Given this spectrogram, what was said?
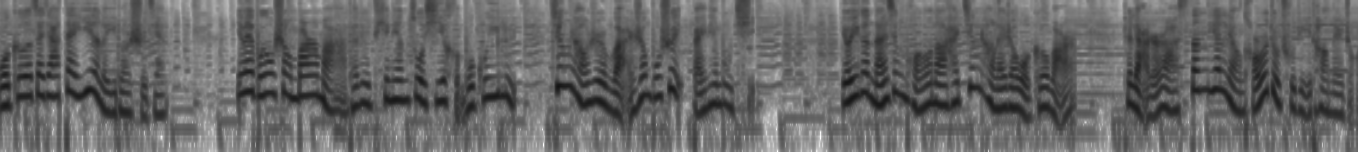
我哥在家待业了一段时间，因为不用上班嘛，他就天天作息很不规律，经常是晚上不睡，白天不起。有一个男性朋友呢，还经常来找我哥玩，这俩人啊三天两头就出去一趟那种。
